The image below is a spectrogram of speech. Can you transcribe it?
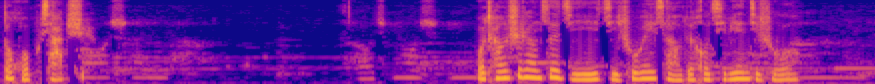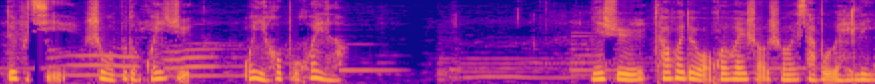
都活不下去。我尝试让自己挤出微笑，对后期编辑说：“对不起，是我不懂规矩，我以后不会了。”也许他会对我挥挥手说下不为例，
